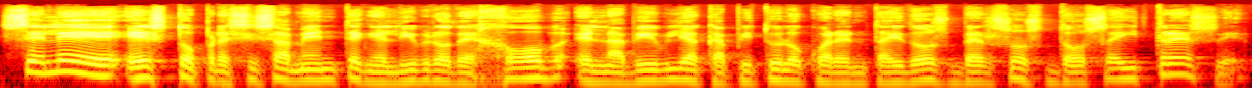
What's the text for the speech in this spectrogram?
Se lee esto precisamente en el libro de Job en la Biblia capítulo 42 versos 12 y 13.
